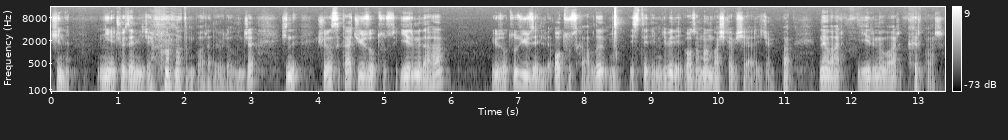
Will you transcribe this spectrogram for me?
Şimdi niye çözemeyeceğim anladım bu arada öyle olunca. Şimdi şurası kaç? 130. 20 daha 130, 150. 30 kaldı. Cık, İstediğim gibi değil. O zaman başka bir şey arayacağım. Bak ne var? 20 var, 40 var.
